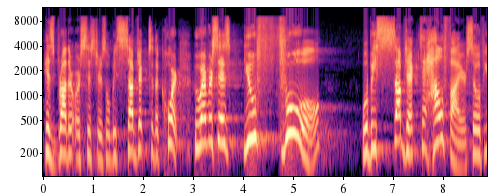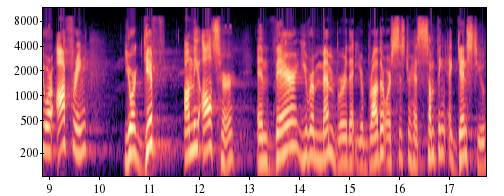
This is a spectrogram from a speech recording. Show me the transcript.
his brother or sisters will be subject to the court. Whoever says, You fool, will be subject to hellfire. So if you are offering your gift on the altar, and there you remember that your brother or sister has something against you,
